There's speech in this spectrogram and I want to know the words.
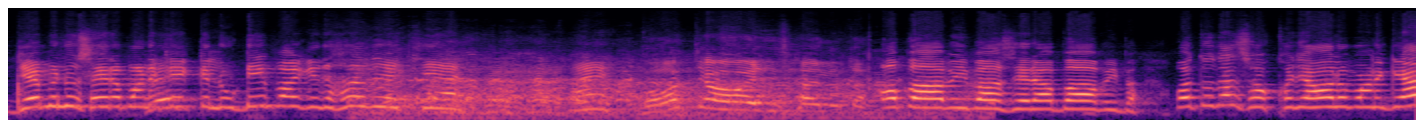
ਜੇ ਮੈਨੂੰ ਸਿਰ ਬਣ ਕੇ ਇੱਕ ਲੁੱਡੀ ਪਾ ਕੇ ਦਿਖਾ ਦੇ ਇੱਥੇ ਆ ਹੈਂ। ਬਹੁਤ ਚਾਅ ਹੈ ਜੀ ਸਾਨੂੰ ਤਾਂ। ਉਹ ਬਾ ਵੀ ਬਾ ਸਿਰਾ ਬਾ ਵੀ ਬਾ। ਉਹ ਤੂੰ ਤਾਂ ਸੁੱਖ ਜਾਲ ਬਣ ਗਿਆ।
